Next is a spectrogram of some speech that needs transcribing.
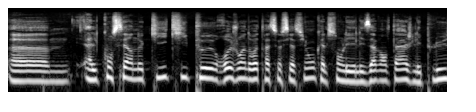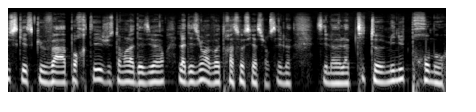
elle concerne qui? Qui peut rejoindre votre association? Quels sont les, avantages, les plus? Qu'est-ce que va apporter justement l'adhésion, l'adhésion à votre association? C'est le, c'est la petite minute promo.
